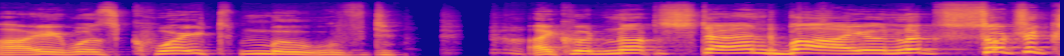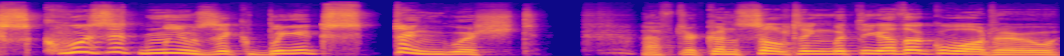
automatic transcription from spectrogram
I was quite moved. I could not stand by and let such exquisite music be extinguished. After consulting with the other Guado,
